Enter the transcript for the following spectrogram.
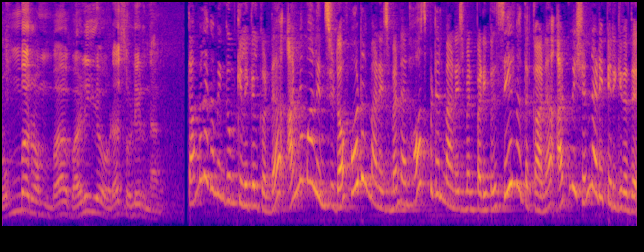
ரொம்ப ரொம்ப வலியோட சொல்லியிருந்தாங்க. தமிழகம் எங்கும் கிளைகள் கொண்ட Annamal institute of hotel management and hospital management படிப்பில் சேர்வதற்கான அட்மிஷன் நடைபெறுகிறது.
